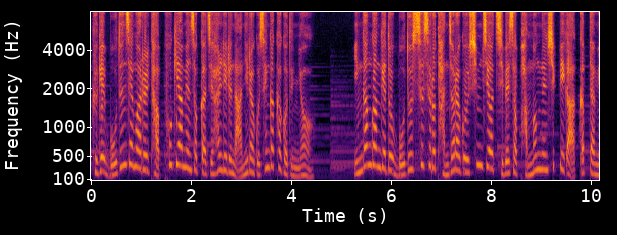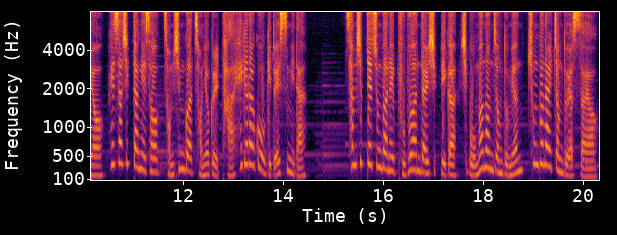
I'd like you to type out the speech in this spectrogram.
그게 모든 생활을 다 포기하면서까지 할 일은 아니라고 생각하거든요. 인간관계도 모두 스스로 단절하고 심지어 집에서 밥 먹는 식비가 아깝다며 회사 식당에서 점심과 저녁을 다 해결하고 오기도 했습니다. 30대 중반의 부부 한 달 식비가 15만원 정도면 충분할 정도였어요.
